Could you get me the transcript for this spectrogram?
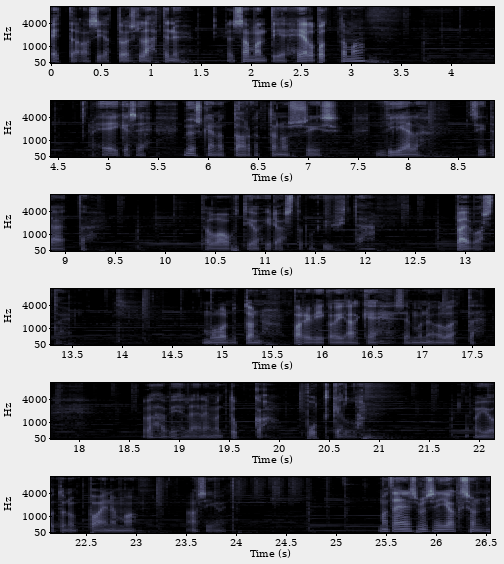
että asiat olisi lähtenyt saman tien helpottamaan. Eikä se myöskään ole tarkoittanut siis vielä sitä, että tämä vauhti on hidastunut yhtään. Päinvastoin. Mulla on nyt on pari viikon jälkeen semmonen olo, että vähän vielä enemmän tukka putkella. On joutunut painamaan asioita. Mä tämän ensimmäisen jakson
